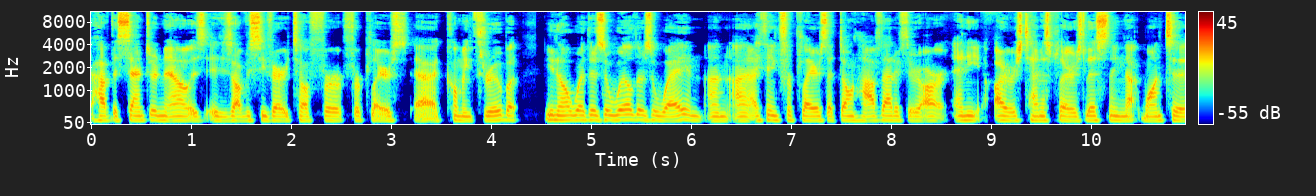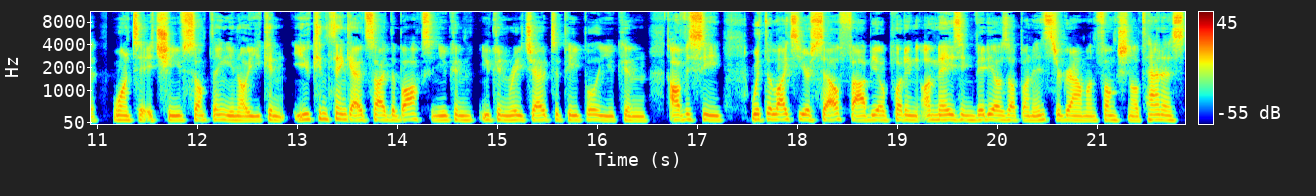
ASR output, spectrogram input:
have the center now is is obviously very tough for for players uh, coming through, but you know, where there's a will, there's a way. And, and I think for players that don't have that, if there are any Irish tennis players listening that want to want to achieve something, you know, you can you can think outside the box and you can you can reach out to people. You can obviously with the likes of yourself, Fabio, putting amazing videos up on Instagram on functional tennis,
